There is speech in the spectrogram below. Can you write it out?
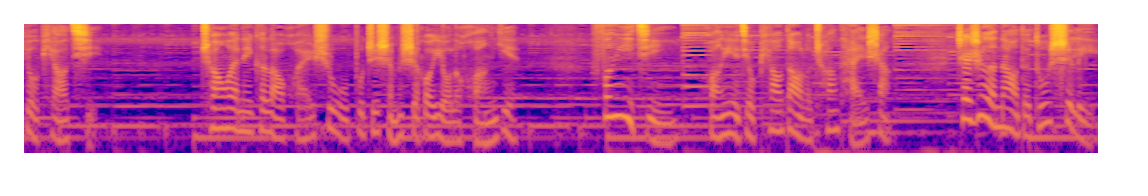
又飘起。窗外那棵老槐树不知什么时候有了黄叶，风一紧，黄叶就飘到了窗台上。在热闹的都市里，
